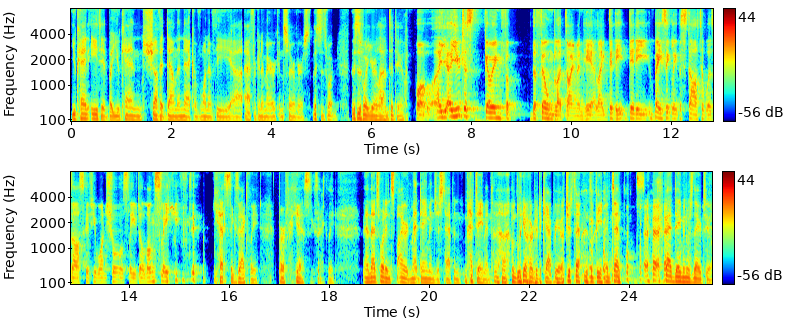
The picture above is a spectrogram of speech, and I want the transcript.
You can eat it, but you can shove it down the neck of one of the uh, African American servers. This is what this is what you're allowed to do. Well, are you, are you just going for the film Blood Diamond here? Like, did he? Did he? Basically, the starter was asked if you want short sleeved or long sleeved. Yes, exactly. Perfect. Yes, exactly. And that's what inspired Matt Damon. Just happened. Matt Damon, uh, Leonardo DiCaprio, just happened to be in attendance. Matt Damon was there too.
